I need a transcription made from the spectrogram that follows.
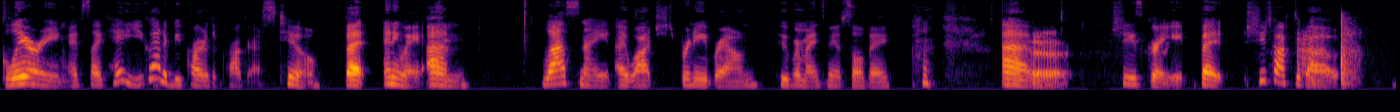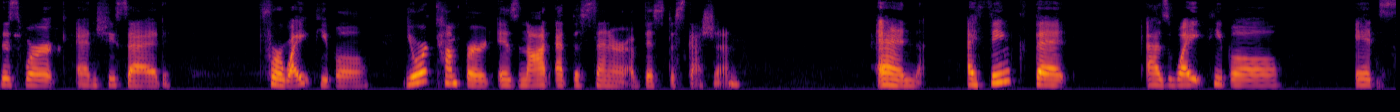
glaring, it's like, hey, you got to be part of the progress too. But anyway, um, last night I watched Brene Brown, who reminds me of Solveig. um, uh. She's great, but she talked about this work and she said, for white people, your comfort is not at the center of this discussion. And I think that as white people, it's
